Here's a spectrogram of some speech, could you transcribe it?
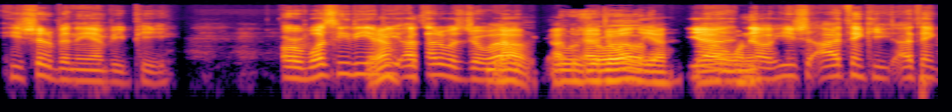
he should have been the MVP, or was he the Yeah. MVP? I thought it was Joel. No, It was uh, Joel. Joel, yeah. yeah, Joel no, he. Sh- I think he. I think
